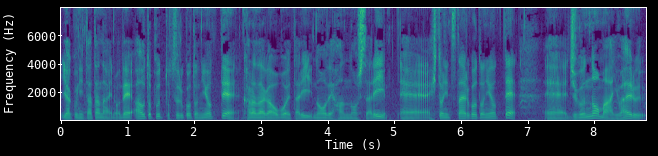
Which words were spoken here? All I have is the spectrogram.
役に立たないのでアウトプットすることによって体が覚えたり脳で反応したり、えー、人に伝えることによって、えー、自分の、まあ、いわゆる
